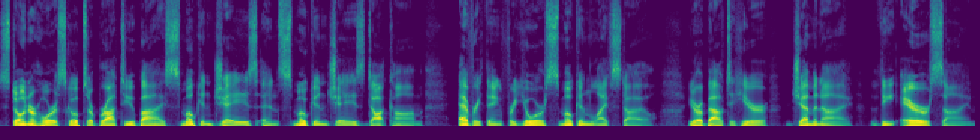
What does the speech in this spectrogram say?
Stoner horoscopes are brought to you by Smokin' Jays and SmokinJays.com. Everything for your smokin' lifestyle. You're about to hear Gemini, the air sign.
